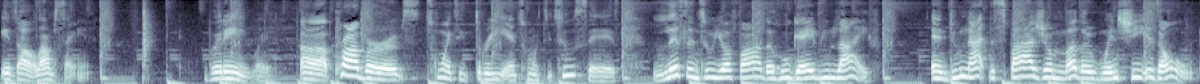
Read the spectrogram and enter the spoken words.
is all I'm saying. But anyway, uh, Proverbs 23 and 22 says, Listen to your father who gave you life, and do not despise your mother when she is old.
